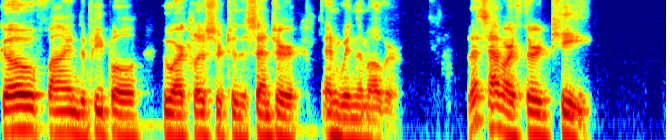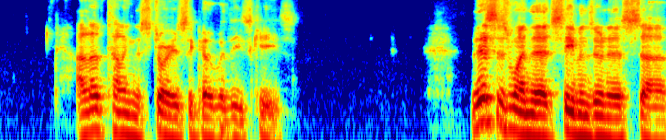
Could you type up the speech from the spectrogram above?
Go find the people who are closer to the center and win them over. Let's have our third key. I love telling the stories that go with these keys. This is one that Stephen Zunes uh,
